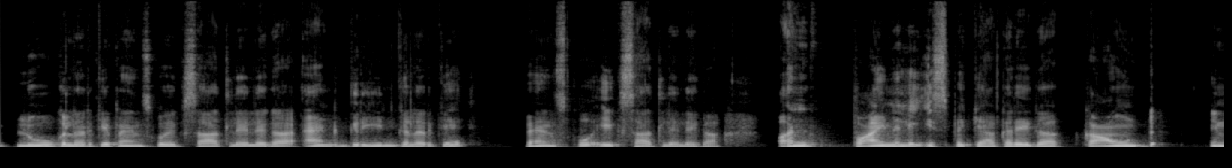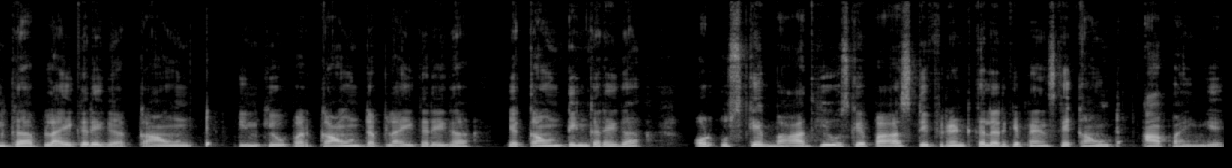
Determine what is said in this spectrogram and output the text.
ब्लू कलर के पेन्स को एक साथ ले लेगा एंड ग्रीन कलर के पेन्स को एक साथ ले लेगा। एंड फाइनली इस पे क्या करेगा? काउंट इनका अप्लाई करेगा काउंट इनके ऊपर काउंट अप्लाई करेगा या काउंटिंग करेगा और उसके बाद ही उसके पास डिफरेंट कलर के पेन्स के काउंट आ पाएँगे।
